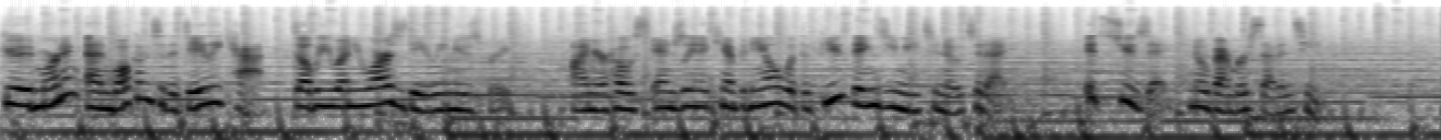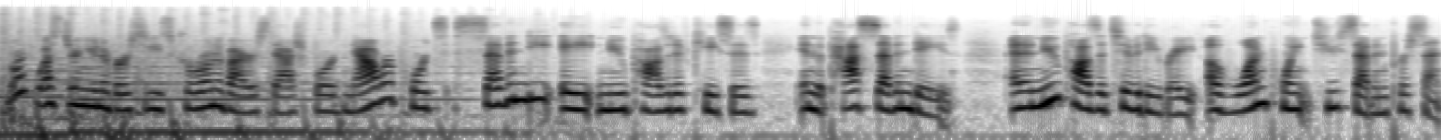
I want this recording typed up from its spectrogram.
Good morning and welcome to the Daily Cat, WNUR's daily news brief. I'm your host, Angelina Campanile, with a few things you need to know today. It's Tuesday, November 17th. Northwestern University's coronavirus dashboard now reports 78 new positive cases in the past seven days and a new positivity rate of 1.27%.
